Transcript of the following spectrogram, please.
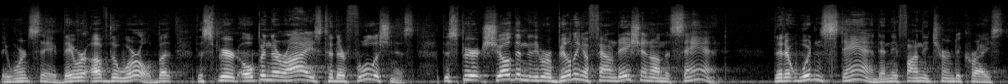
They weren't saved. They were of the world, but the Spirit opened their eyes to their foolishness. The Spirit showed them that they were building a foundation on the sand, that it wouldn't stand, and they finally turned to Christ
